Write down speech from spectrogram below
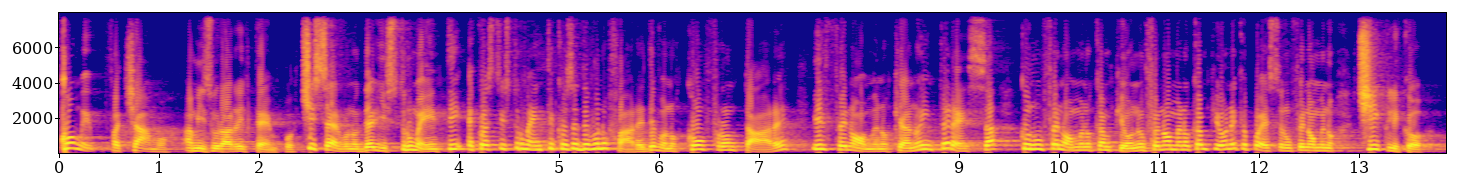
Come facciamo a misurare il tempo? Ci servono degli strumenti e questi strumenti cosa devono fare? Devono confrontare il fenomeno che a noi interessa con un fenomeno campione, un fenomeno campione che può essere un fenomeno ciclico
